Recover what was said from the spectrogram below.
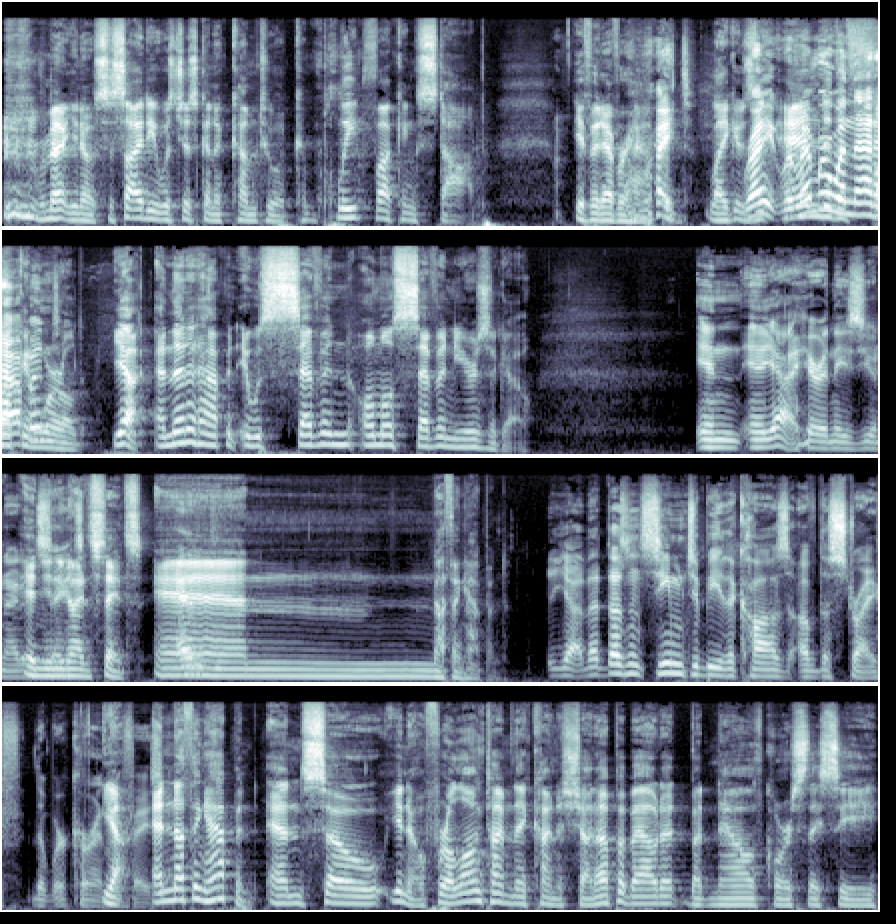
remember, you know, society was just going to come to a complete fucking stop if it ever happened. Right. Like, it was Right. Remember when that happened? World. Yeah, and then it happened. It was seven, almost seven years ago In, in yeah, here in these United in States. the United States, and nothing happened. yeah, that doesn't seem to be the cause of the strife that we're currently Yeah, facing. and nothing happened. And so, you know, for a long time they kind of shut up about it, but now, of course, they see,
